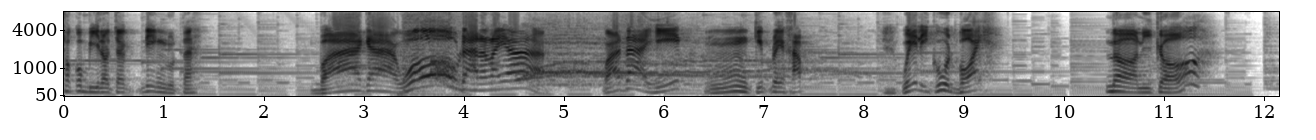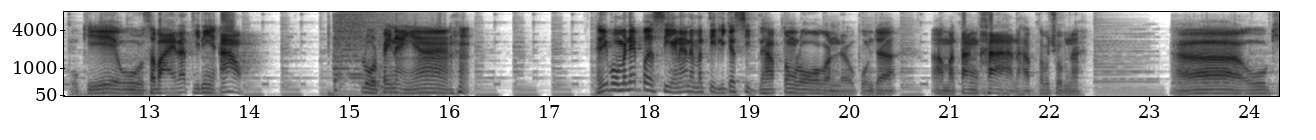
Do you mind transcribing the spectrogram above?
ช็อกโกบีเราจะเด้งหลุดนะ บ้ากะโว้วด่านอะไรอะว่าได้ฮิกอืม กิฟเลยครับ very good boy น่านี่ก็โอเค โอ้ สบายแล้วทีนี้ อ้าว โหลดไปไหนอะอันนี้ผมไม่ได้เปิดเสียงนะแต่มันติดลิขสิทธิ์นะครับ ต้องรอก่อนเดี๋ยวผมจะามาตั้งค่านะครับท่านผู้ชมนะอ่าโอเค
